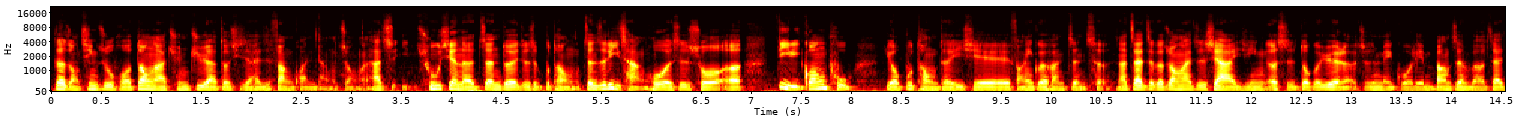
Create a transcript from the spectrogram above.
各种庆祝活动啊、群聚啊，都其实还是放宽当中啊。它是出现了针对就是不同政治立场，或者是说呃地理光谱有不同的一些防疫规范政策。那在这个状态之下，已经二十多个月了，就是美国联邦政府要再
